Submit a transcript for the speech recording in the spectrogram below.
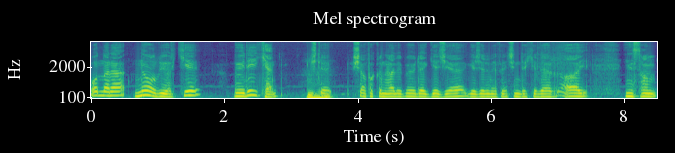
Onlara ne oluyor ki böyleyken Hı hı. işte şafakın hali böyle gece, gecenin efendim içindekiler, ay, insan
